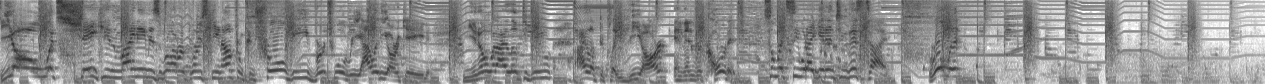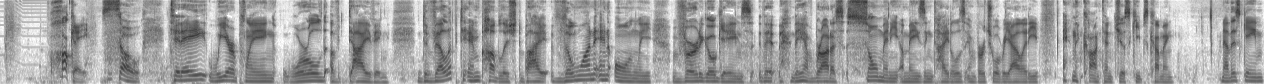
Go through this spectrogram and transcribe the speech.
Yo, what's shaking? My name is Robert Bruski and I'm from Control V Virtual Reality Arcade. You know what I love to do? I love to play VR and then record it. So let's see what I get into this time. Roll it! Okay, so today we are playing World of Diving, developed and published by the one and only Vertigo Games. That they have brought us so many amazing titles in virtual reality, and the content just keeps coming. Now, this game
